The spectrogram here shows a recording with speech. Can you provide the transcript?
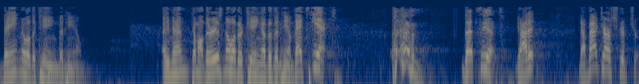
There ain't no other king but him. Amen? Come on, there is no other king other than him. That's it. That's it. Got it? Now back to our scripture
